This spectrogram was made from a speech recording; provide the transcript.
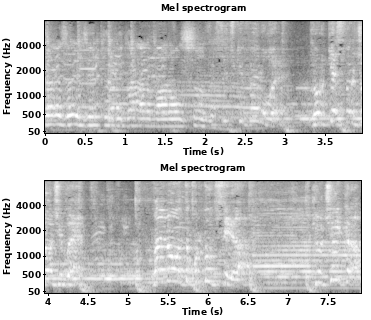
kazanıza özel türküden armağan olsun. Всички фенове на оркестър Джоджи Бенд. Най-новата продукция. Ключейка,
